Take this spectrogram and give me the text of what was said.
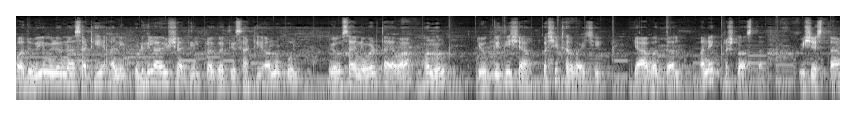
पदवी मिळवण्यासाठी आणि पुढील आयुष्यातील प्रगतीसाठी अनुकूल व्यवसाय निवडता यावा म्हणून योग्य दिशा कशी ठरवायची याबद्दल अनेक प्रश्न असतात. विशेषतः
